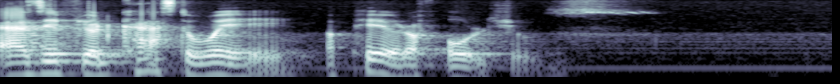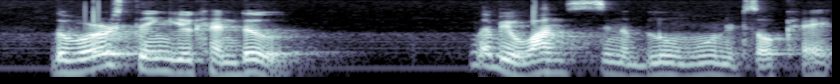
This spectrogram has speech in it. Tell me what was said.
as if you had cast away a pair of old shoes the worst thing you can do, maybe once in a blue moon, it's okay,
